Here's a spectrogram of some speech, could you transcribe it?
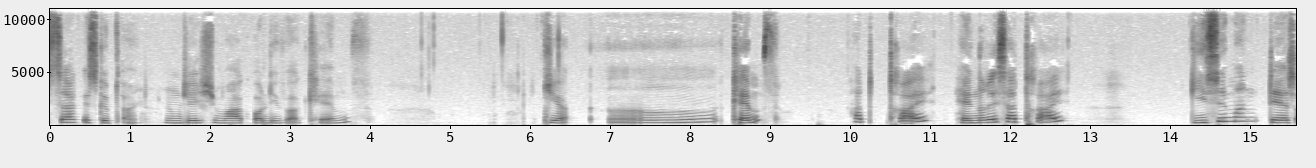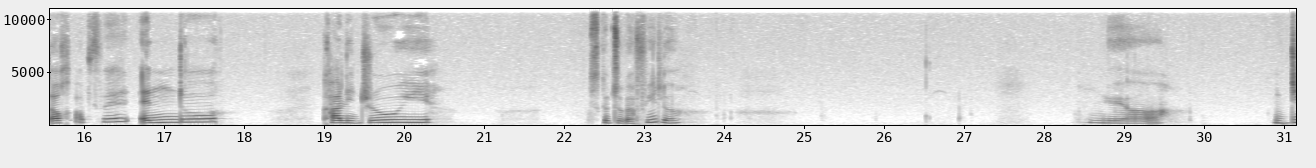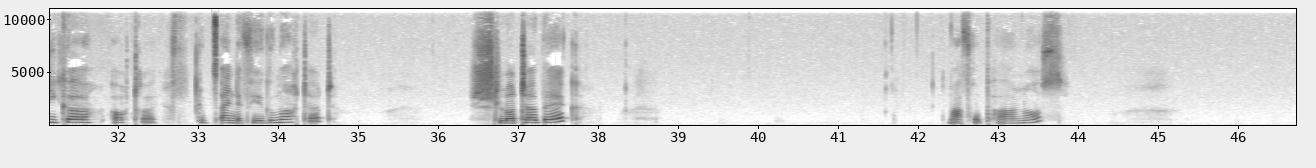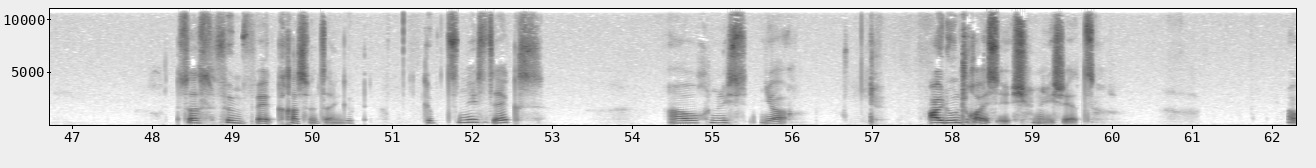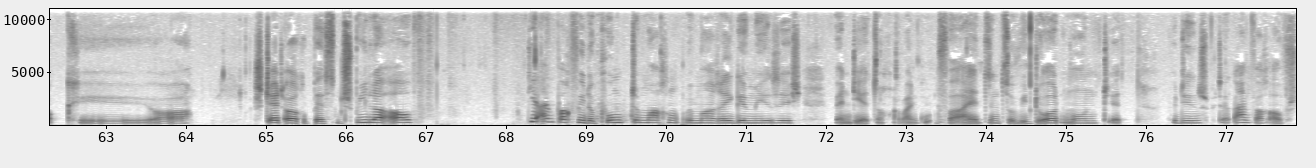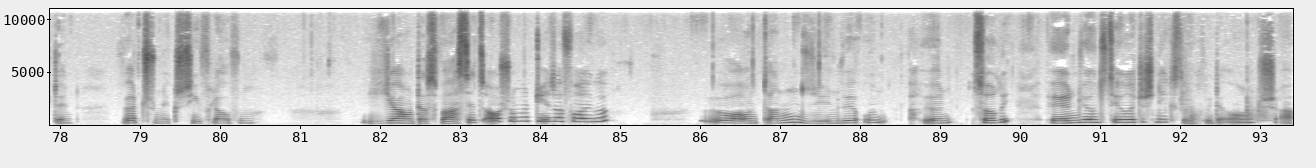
Ich sag, es gibt einen, nämlich Mark Oliver Kempf. Ja, äh, Kempf hat drei, Henrys hat drei, Gieselmann, der ist auch Abwehr, Endo, Caligiuri. Es gibt sogar viele. Ja. Dika auch drei. Gibt es einen, der vier gemacht hat? Schlotterbeck. Mafropanos. Das ist fünf. Wäre krass, wenn es einen gibt. Gibt es nicht sechs? Auch nicht. Ja. 31. Nicht jetzt. Okay, ja. Stellt eure besten Spieler auf, die einfach viele Punkte machen, immer regelmäßig. Wenn die jetzt noch aber einen guten Verein sind, so wie Dortmund, jetzt für diesen Spieltag einfach aufstellen. Wird schon nichts schief laufen. Ja, und das war's jetzt auch schon mit dieser Folge. Ja, und dann sehen wir und hören, sorry, hören wir uns theoretisch nächste Woche wieder und ciao.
